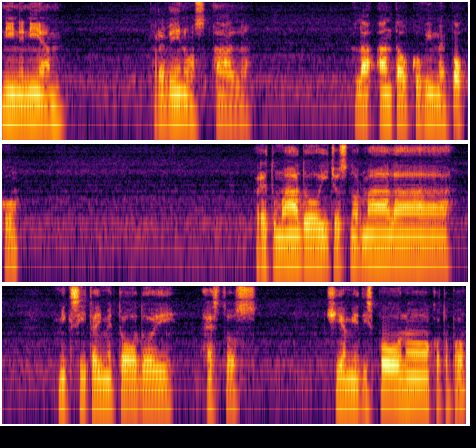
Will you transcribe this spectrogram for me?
Ni neniam revenos al la anta covime poco retumado igios normala mixitai metodoi estos cia mi dispono cotopo.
